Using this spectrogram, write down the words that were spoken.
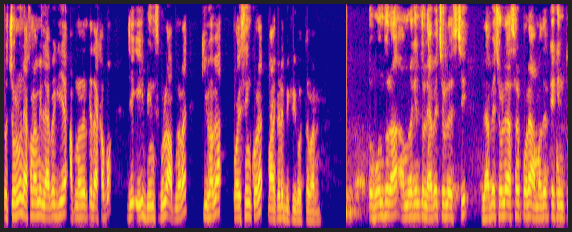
তো চলুন, এখন আমি ল্যাবে গিয়ে আপনাদেরকে দেখাবো যে এই বিনসগুলো আপনারা কীভাবে প্রসেসিং করে মার্কেটে বিক্রি করতে পারেন। তো বন্ধুরা, আমরা কিন্তু ল্যাবে চলে এসেছি। ল্যাবে চলে আসার পরে আমাদেরকে কিন্তু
